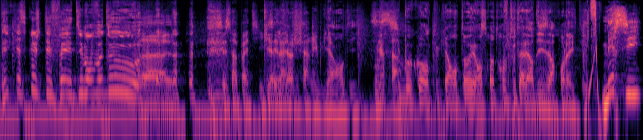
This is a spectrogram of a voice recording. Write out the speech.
Mais qu'est-ce que je t'ai fait? Tu m'en veux d'où? Ah, c'est sympathique. C'est bien lundi. charrie bien Andy. Merci ça. beaucoup en tout cas Anto et on se retrouve tout à l'heure 10h pour l'actu. Merci,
